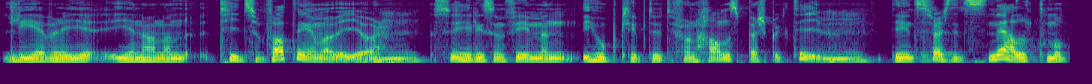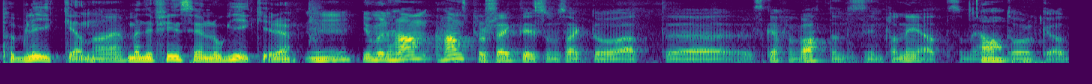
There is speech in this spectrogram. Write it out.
lever i, i en annan tidsuppfattning än vad vi gör. Mm. Så är liksom filmen ihopklippt utifrån hans perspektiv. Det är inte särskilt snällt mot publiken. Nej. Men det finns ju en logik i det. Mm. Jo men han, hans projekt är som sagt då att uh, skaffa vatten till sin planet som är Ja. uttorkad.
